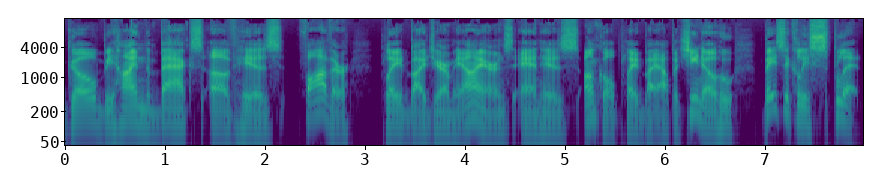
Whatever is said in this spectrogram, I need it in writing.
go behind the backs of his father, played by Jeremy Irons, and his uncle, played by Al Pacino, who basically split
